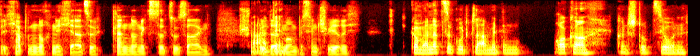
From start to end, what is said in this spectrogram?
ich hab ihn noch nicht, also ich kann noch nichts dazu sagen. Schade. Bin da immer ein bisschen schwierig komme ja nicht so gut klar mit den Rocker-Konstruktionen.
